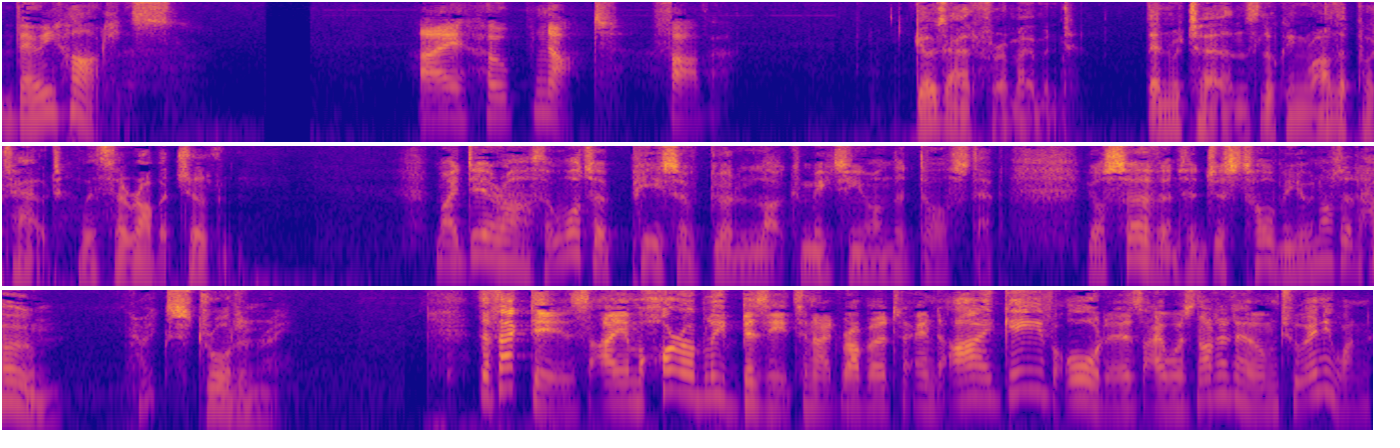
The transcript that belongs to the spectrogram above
very heartless. I hope not, father. Goes out for a moment, then returns, looking rather put out, with Sir Robert Chiltern. My dear Arthur, what a piece of good luck meeting you on the doorstep. Your servant had just told me you were not at home. How extraordinary. The fact is, I am horribly busy tonight, Robert, and I gave orders I was not at home to anyone.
